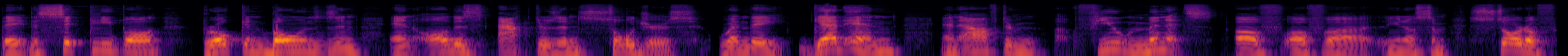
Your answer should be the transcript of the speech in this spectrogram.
They, the sick people, broken bones, and and all these actors and soldiers when they get in, and after a few minutes of of uh, you know some sort of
